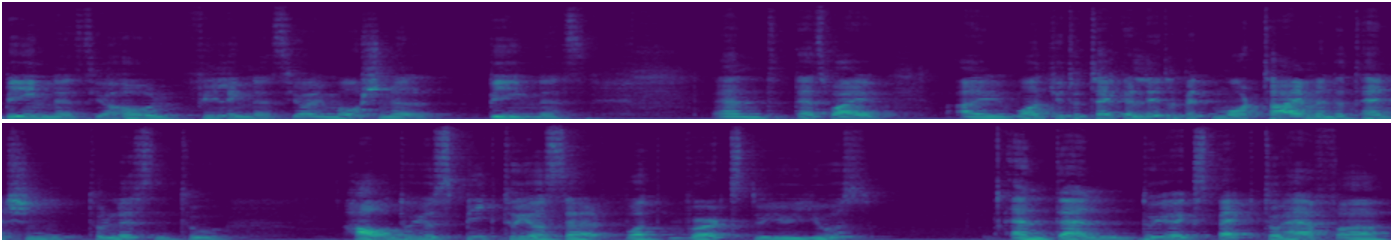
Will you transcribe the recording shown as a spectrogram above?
beingness your whole feelingness your emotional beingness. And that's why i want you to take a little bit more time and attention to listen to how do you speak to yourself what words do you use and then do you expect to have a,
